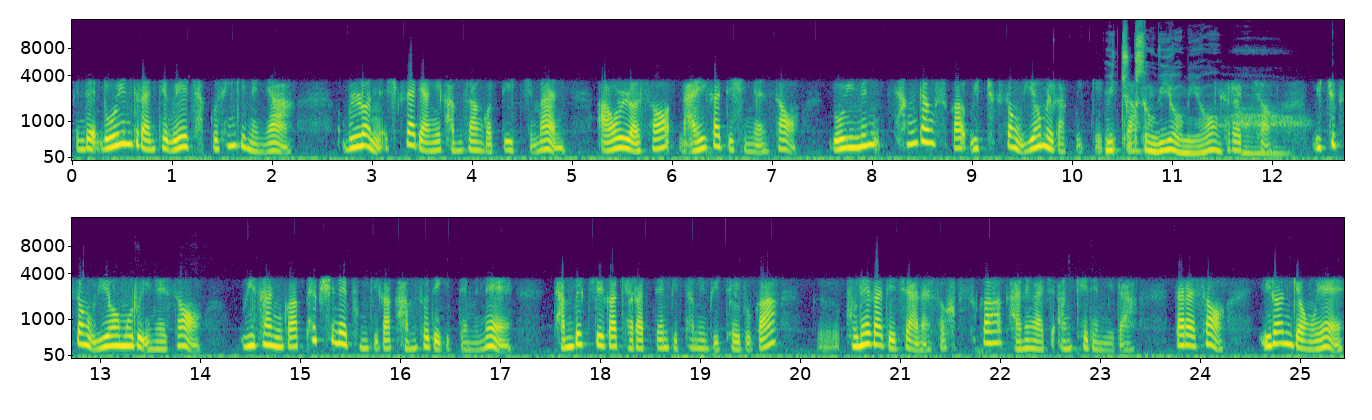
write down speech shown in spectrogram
근데 노인들한테 왜 자꾸 생기느냐? 물론 식사량이 감소한 것도 있지만 아울러서 나이가 드시면서 노인은 상당수가 위축성 위험을 갖고 있게 되죠. 위축성 위험이요. 그렇죠. 아, 위축성 위험으로 인해서 위산과 펩신의 분비가 감소되기 때문에 단백질과 결합된 비타민 B12가 그 분해가 되지 않아서 흡수가 가능하지 않게 됩니다. 따라서 이런 경우에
